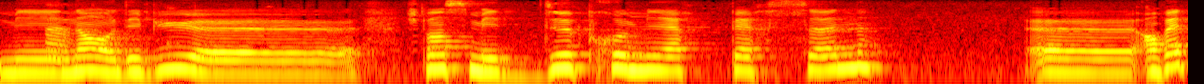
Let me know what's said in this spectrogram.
Mais Ah. non, au début, euh, je pense mes deux premières personnes. euh, en, fait,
